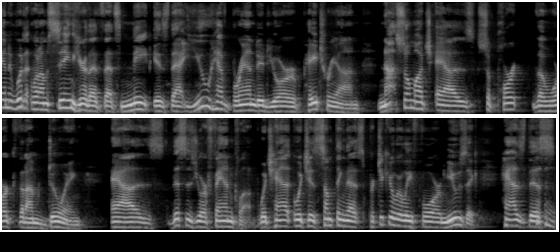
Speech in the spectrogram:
And what what I'm seeing here that that's neat is that you have branded your Patreon not so much as support the work that I'm doing as this is your fan club, which has which is something that's particularly for music has this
